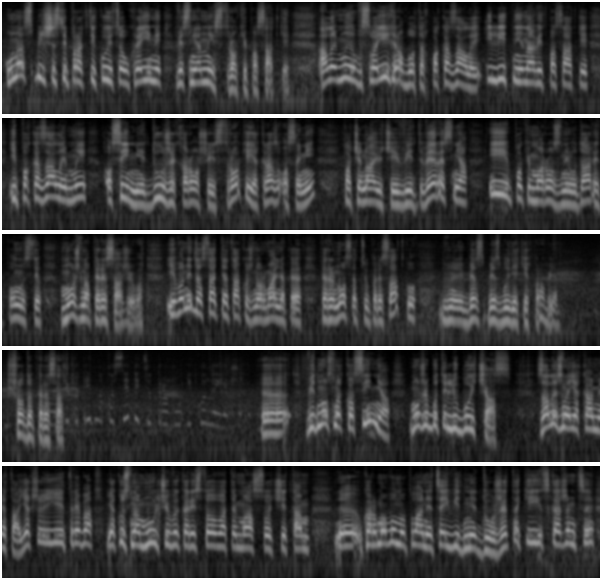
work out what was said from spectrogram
У нас в більшості практикуються в Україні весняні строки посадки. Але ми в своїх роботах показали і літні навіть посадки, і показали ми осінні дуже хороші строки, якраз осені, починаючи від вересня, і поки мороз не ударить, повністю можна пересаджувати. І вони достатньо також нормально переносять цю пересадку е, без, без будь-яких проблем. Щодо пересадки. Чи потрібно косити цю траву і коли, якщо потрібно? Е, Відносно косіння може бути будь-який час. Залежно яка мета. Якщо її треба якусь на мульчу використовувати масу, чи там е, в кормовому плані цей від не дуже такий, скажімо, це.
